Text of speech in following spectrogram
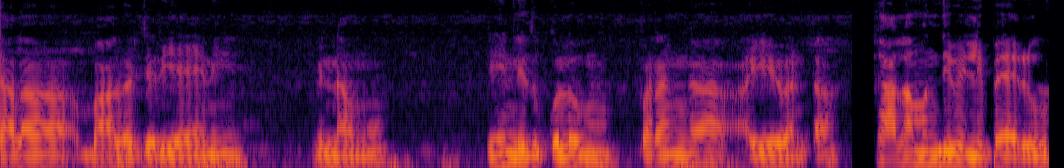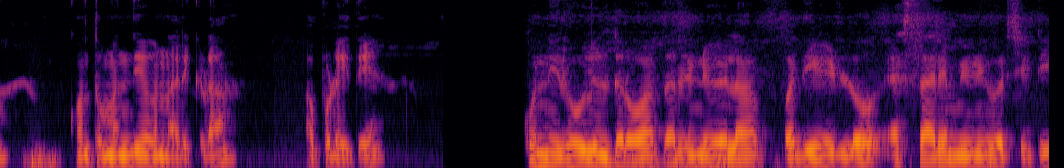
చాలా బాగా జరిగాయని విన్నాము. ఏం లేదు కులం పరంగా అయ్యేవంట. చాలామంది వెళ్ళిపోయారు. కొంతమంది ఉన్నారు ఇక్కడ అప్పుడైతే. కొన్ని రోజుల తర్వాత రెండు వేల పదిహేడులో ఎస్ఆర్ఎం యూనివర్సిటీ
